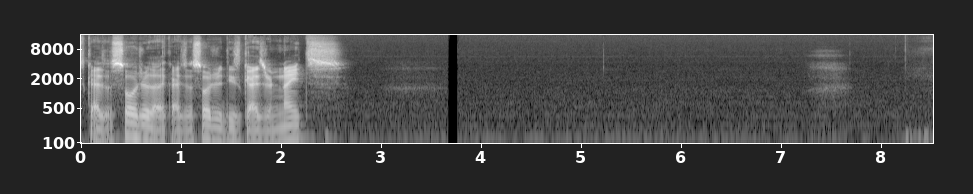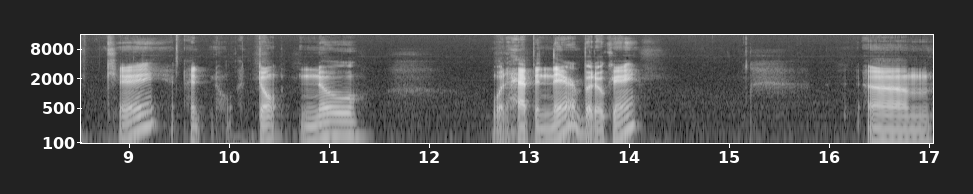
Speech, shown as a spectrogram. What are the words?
This guy's a soldier, that guy's a soldier, these guys are knights. Okay, I don't know what happened there, but okay. Um,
